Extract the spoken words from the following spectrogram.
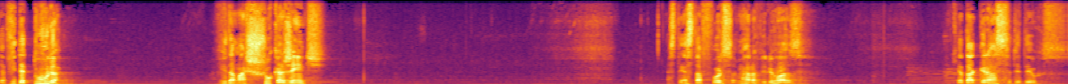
E a vida é dura vida machuca a gente. Mas tem esta força maravilhosa, que é da graça de Deus.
